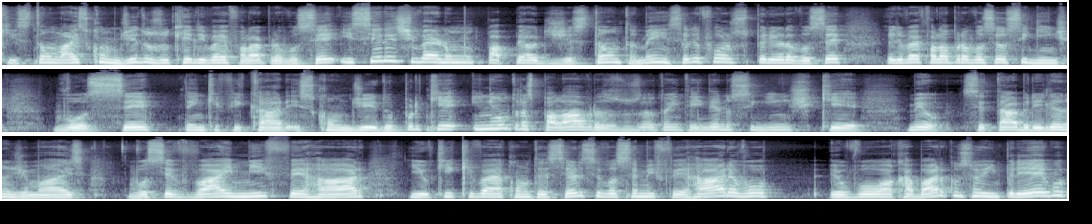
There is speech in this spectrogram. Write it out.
que estão lá escondidos o que ele vai falar para você. E se ele estiver num papel de gestão também, se ele for superior a você, ele vai falar para você o seguinte: você tem que ficar escondido, porque em outras palavras, eu tô entendendo o seguinte que, meu, você tá brilhando demais, você vai me ferrar e o que que vai acontecer se você me ferrar? Eu vou eu vou acabar com o seu emprego.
